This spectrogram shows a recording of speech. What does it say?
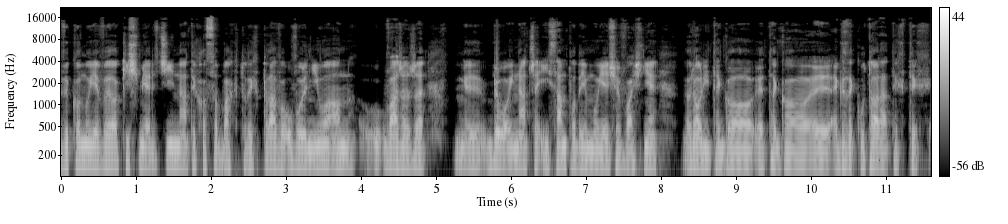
wykonuje wyroki śmierci na tych osobach, których prawo uwolniło. On uważa, że było inaczej i sam podejmuje się właśnie roli tego, tego y, egzekutora, tych, tych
